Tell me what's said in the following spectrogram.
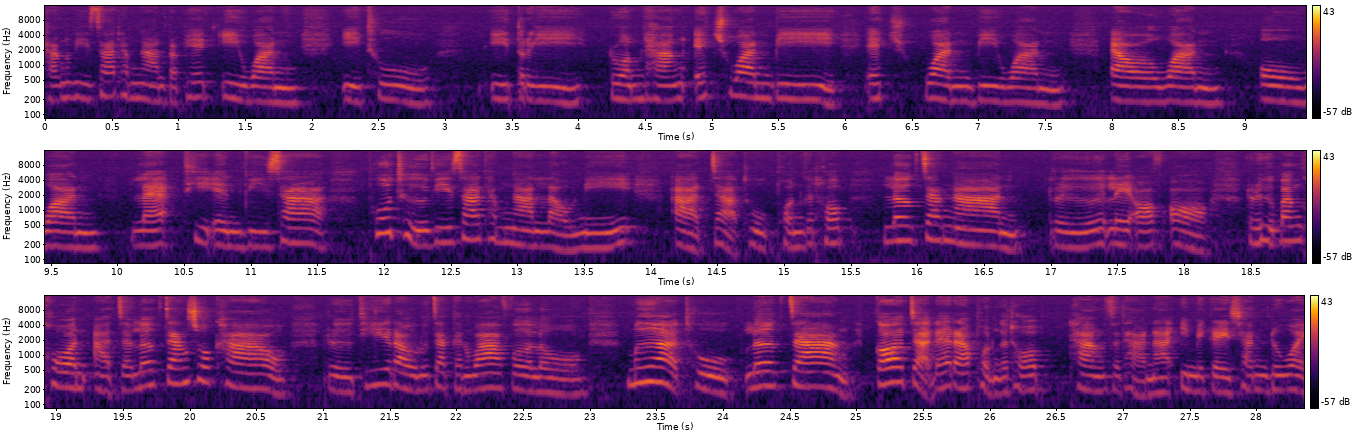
ทั้งวีซ่าทำงานประเภท E1 E2 E3 รวมทั้ง H1B H1B1 L1 O1 และ TN Visa ผู้ถือวีซ่าทำงานเหล่านี้อาจจะถูกผลกระทบเลิกจ้างงาน หรือ lay off ออก หรือบางคนอาจจะเลิกจ้างชั่วคราว หรือที่เรารู้จักกันว่า furlough เมื่อถูกเลิกจ้าง ก็จะได้รับผลกระทบทางสถานะ immigration ด้วย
